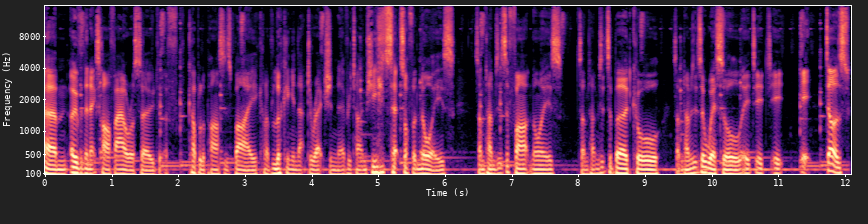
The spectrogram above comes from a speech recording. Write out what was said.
um, over the next half hour or so, a couple of passers by kind of looking in that direction every time she sets off a noise. Sometimes it's a fart noise, sometimes it's a bird call, sometimes it's a whistle. It it it it does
